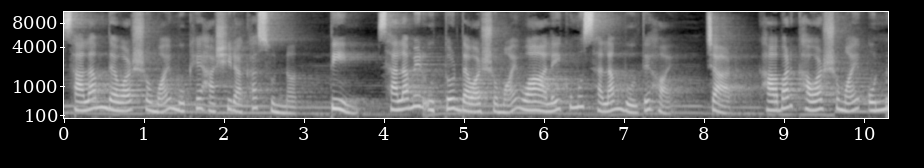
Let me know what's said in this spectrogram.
সালাম দেওয়ার সময় মুখে হাসি রাখা সুন্নত। তিন, সালামের উত্তর দেওয়ার সময় ওয়া আলাইকুমুস সালাম বলতে হয়। চার খাবার খাওয়ার সময় অন্য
